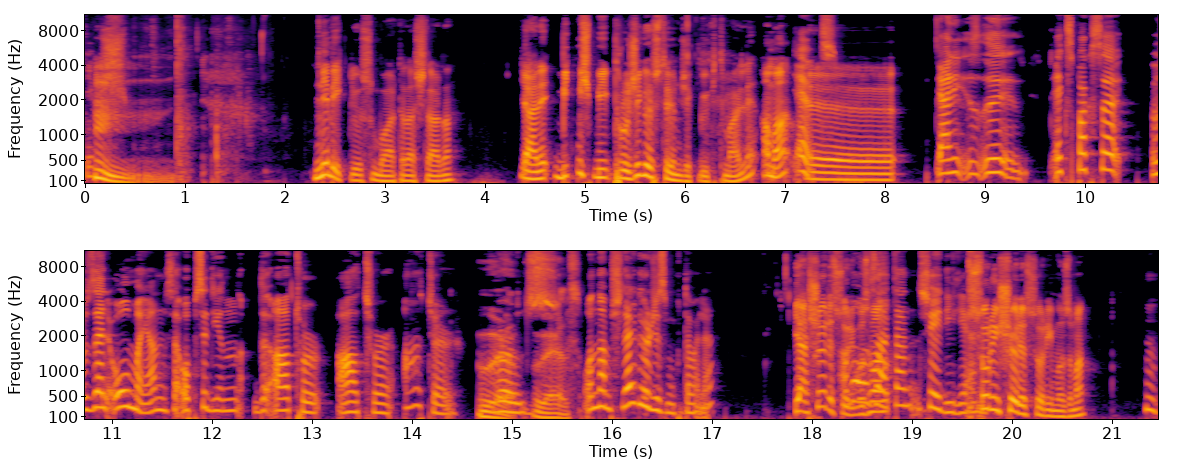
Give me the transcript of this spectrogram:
demiş. Hmm. Ne bekliyorsun bu arkadaşlardan? Yani bitmiş bir proje gösterilmeyecek büyük ihtimalle ama Evet. ee, Yani e, Xbox'a özel olmayan mesela Obsidian'ın The Outer Outer Outer Worlds. Worlds. Ondan bir şeyler göreceğiz muhtemelen. Ya şöyle sorayım Ama o o zaman. zaten şey değil yani. Soruyu şöyle sorayım o zaman. Hı.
